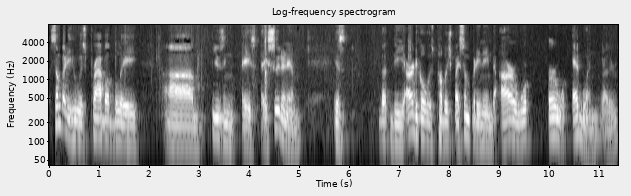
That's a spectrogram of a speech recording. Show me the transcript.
somebody who was probably um, using a, a pseudonym. Is the the article was published by somebody named R. Er, Edwin, rather,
